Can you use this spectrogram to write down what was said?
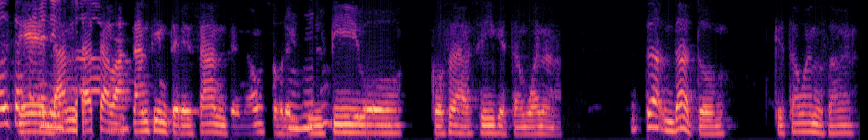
podcasts eh, dan data bastante interesante, ¿no? Sobre el cultivo, cosas así que están buenas. dato que está bueno saber.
